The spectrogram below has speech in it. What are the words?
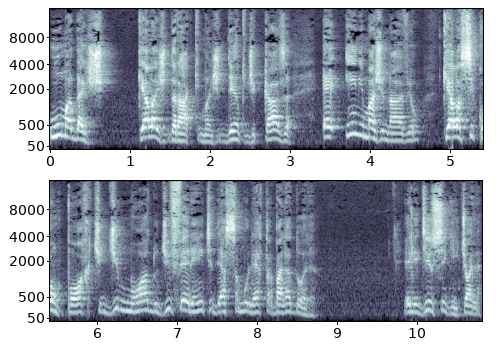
uma das aquelas dracmas dentro de casa, é inimaginável que ela se comporte de modo diferente dessa mulher trabalhadora. Ele diz o seguinte: olha,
